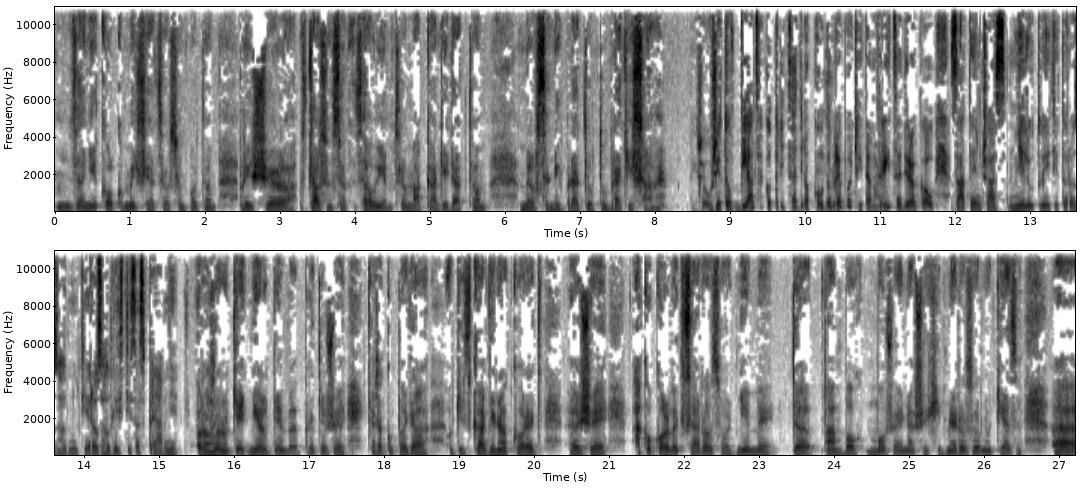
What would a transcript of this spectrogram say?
za niekoľko mesiacov som potom prišiel a stal som sa zaujemcom a kandidátom milosrdných bratov tu v Bratislave. Takže už je to viac ako 30 rokov. Dobre počítam, 30 rokov. Za ten čas neľutujete to rozhodnutie? Rozhodli ste sa správne? Rozhodnutie neľutujem, pretože, tak ako povedal otec kardinál Korec, že akokoľvek sa rozhodneme, to pán Boh môže aj naše chybné rozhodnutia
